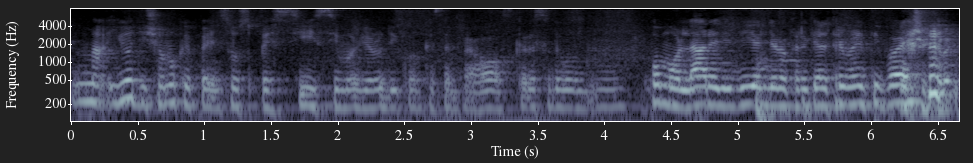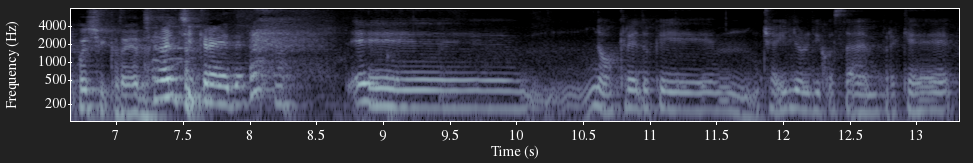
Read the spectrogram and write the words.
Ma io diciamo che penso spessissimo, glielo dico anche sempre a Oscar, adesso devo un po' mollare di dirglielo perché altrimenti poi... Poi ci, cre- poi ci crede. non ci crede. E, no, credo che, cioè io glielo dico sempre, che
